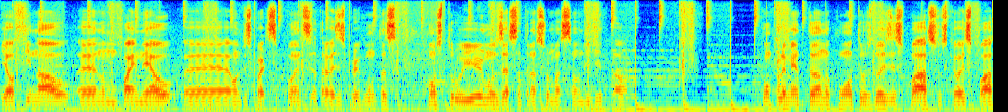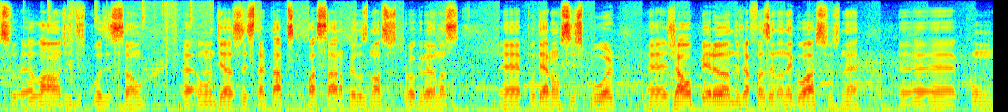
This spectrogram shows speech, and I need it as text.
e ao final, num painel onde os participantes, através de perguntas, construirmos essa transformação digital complementando com outros dois espaços, que é o espaço é, Lounge de exposição, é, onde as startups que passaram pelos nossos programas é, puderam se expor já operando, já fazendo negócios, né? Com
